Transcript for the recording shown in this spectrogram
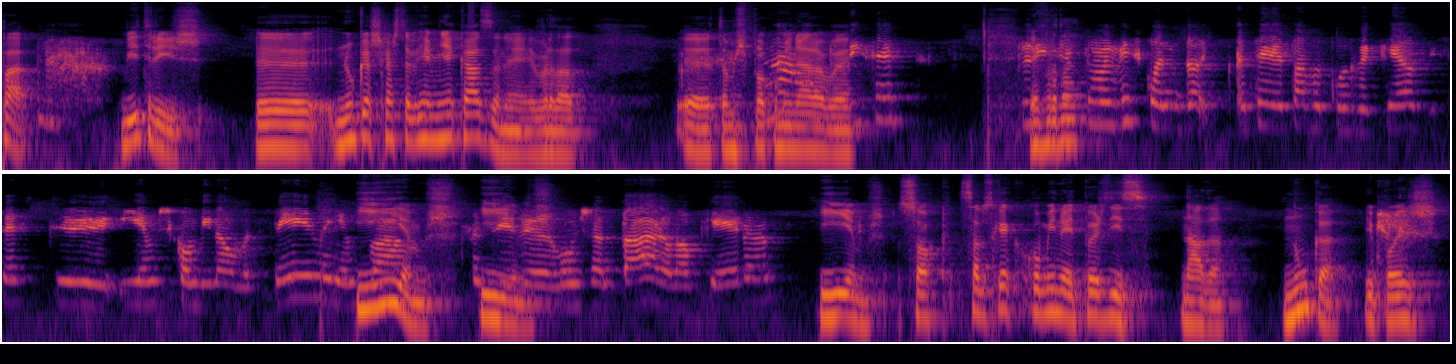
Pá, Beatriz, eh, nunca chegaste a ver a minha casa, né? É verdade. Eh, estamos para combinar a bem. tu disseste, tu É disseste uma vez quando até eu estava com a Raquel, disseste que íamos combinar uma cena, íamos, Íamos, fazer íamos. eh, um jantar ou lá o que era. Íamos, só que sabes o que é que eu combinei depois disso? Nada. Nunca. E depois,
